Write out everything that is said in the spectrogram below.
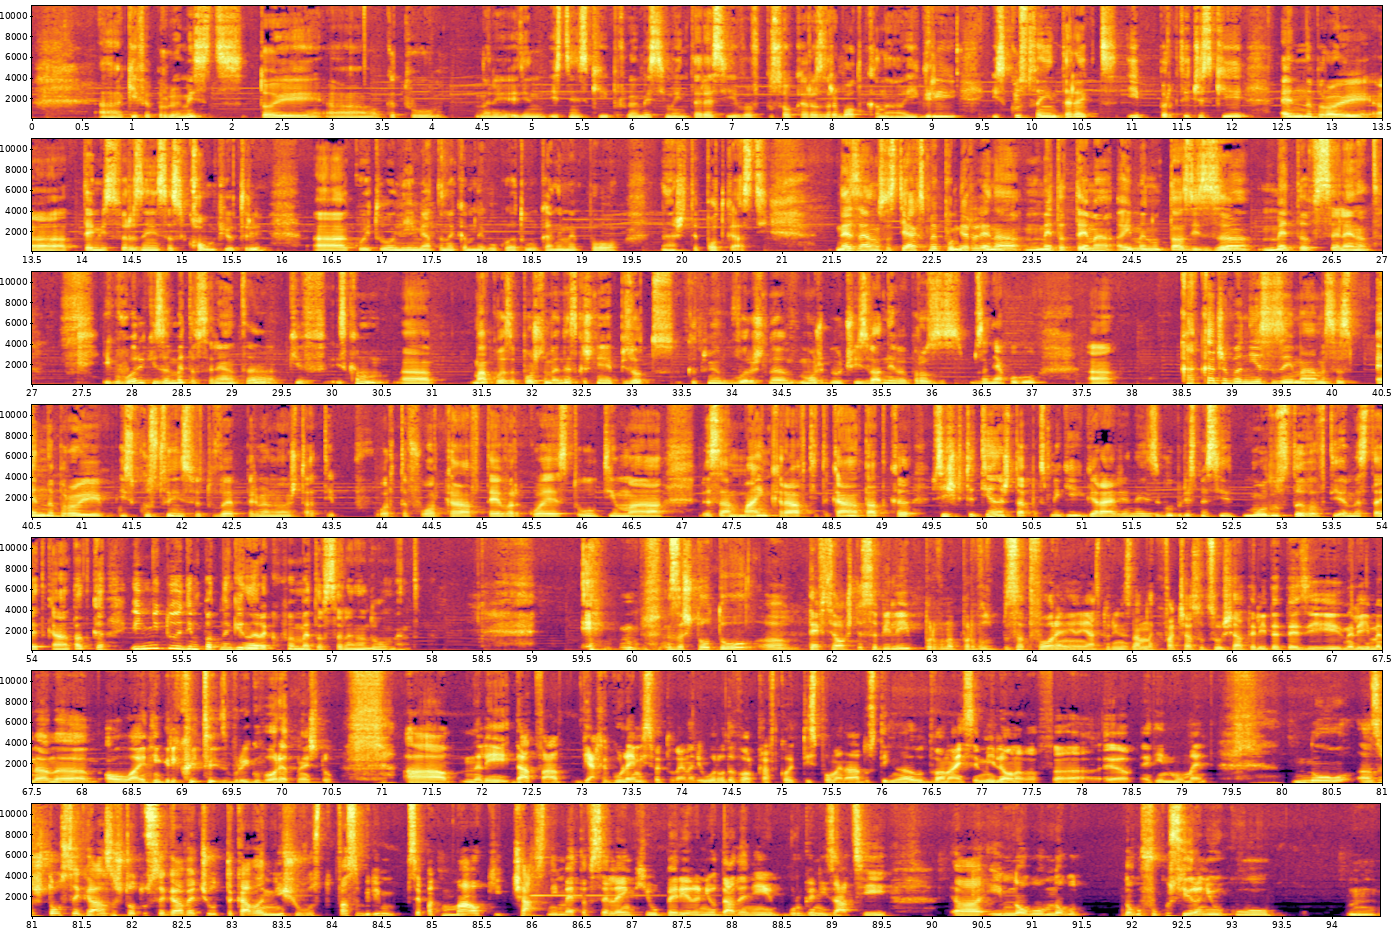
А, Кив е програмист. Той а, като нали, един истински програмист има интереси в посока разработка на игри, изкуствен интелект и практически N на брой а, теми свързани с компютри, а, които ние мятаме към него, когато го каниме по нашите подкасти. Не заедно с тях сме планирали една метатема, а именно тази за метавселената. И говорейки за метавселената, Кив, искам а, малко да започнем днескашния епизод, като ми отговориш на, може би, очеизвадния въпрос за, за някого. А, как каджаба ние се занимаваме с N на брой изкуствени светове, примерно неща тип World of Warcraft, EverQuest, Ultima, сега Minecraft и така нататък. Всичките тия неща пък сме ги играли, не загубили сме си младостта в тия места и така нататък. И нито един път не ги нарекохме метавселена до момента. Е, защото а, те все още са били първо на първо затворени. Нали, аз дори не знам на каква част от слушателите тези нали, имена на онлайн игри, които изброи, говорят нещо. А, нали, да, това бяха големи светове. Нали, World of Warcraft, който ти спомена, достигна до 12 милиона в а, е, един момент. Но а, защо сега? Защото сега вече от такава нишовост, това са били все пак малки частни метавселенки, оперирани от дадени организации а, и много, много, много фокусирани около,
